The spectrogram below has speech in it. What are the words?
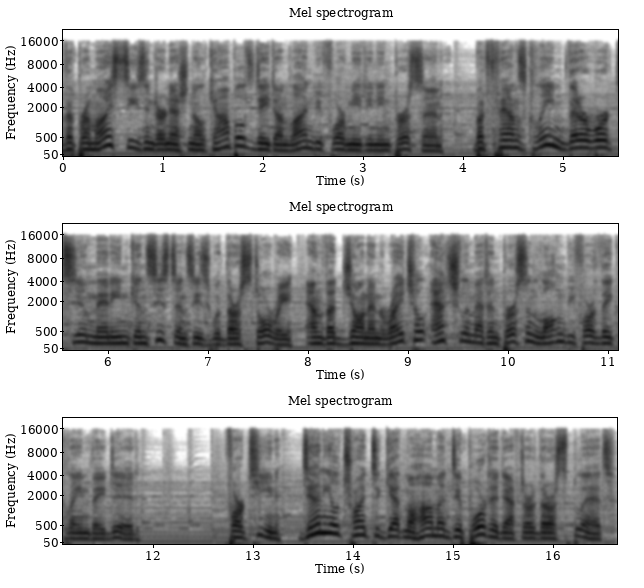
The premise sees international couples date online before meeting in person, but fans claimed there were too many inconsistencies with their story and that Jon and Rachel actually met in person long before they claimed they did. 14. Danielle tried to get Mohammed deported after their split.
